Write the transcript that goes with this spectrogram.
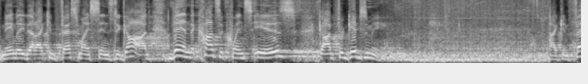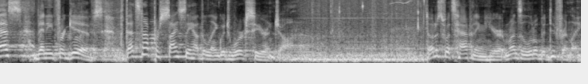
namely that I confess my sins to God, then the consequence is God forgives me. I confess, then he forgives. But that's not precisely how the language works here in John. Notice what's happening here. It runs a little bit differently.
